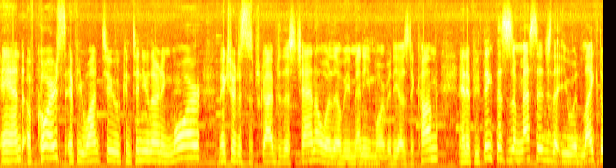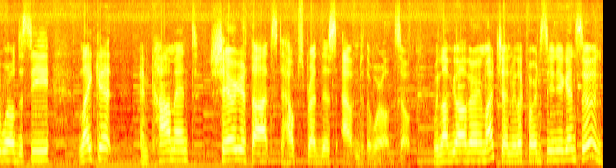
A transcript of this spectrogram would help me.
And of course, if you want to continue learning more, make sure to subscribe to this channel where there'll be many more videos to come. And if you think this is a message that you would like the world to see, like it and comment, share your thoughts to help spread this out into the world. So we love you all very much and we look forward to seeing you again soon.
